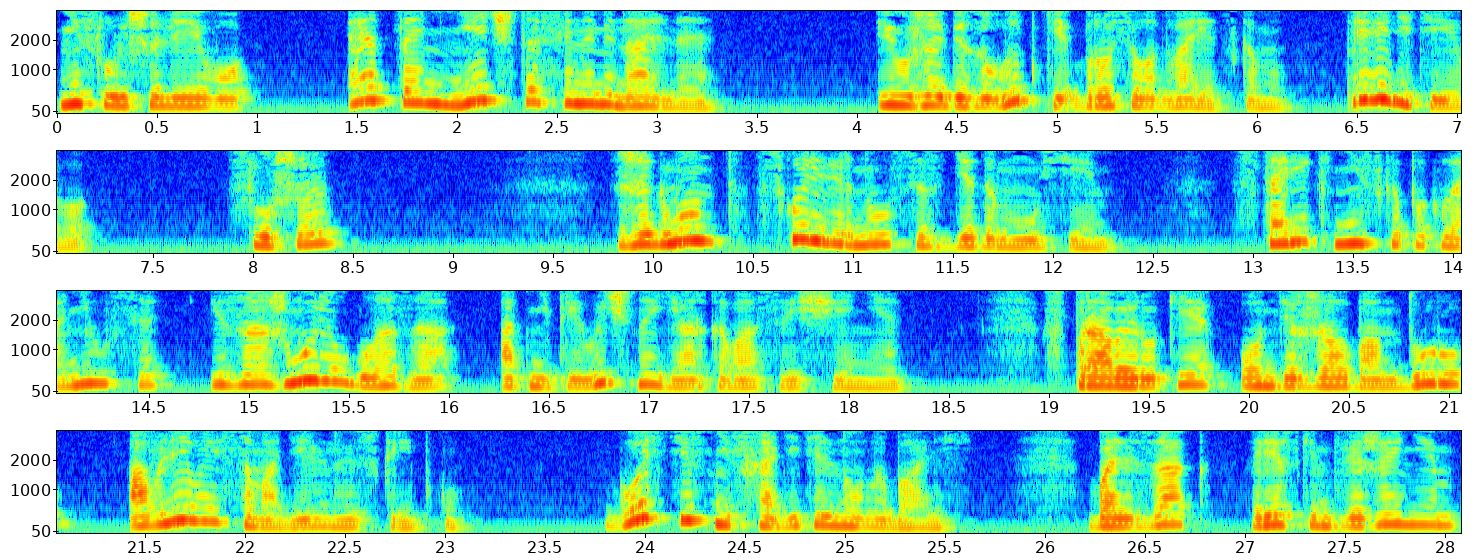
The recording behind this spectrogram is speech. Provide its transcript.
не слышали его. Это нечто феноменальное». И уже без улыбки бросила дворецкому. «Приведите его». «Слушаю». Жегмонт вскоре вернулся с дедом Мусием. Старик низко поклонился и зажмурил глаза от непривычно яркого освещения. В правой руке он держал бандуру, а в левой — самодельную скрипку. Гости снисходительно улыбались. Бальзак резким движением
